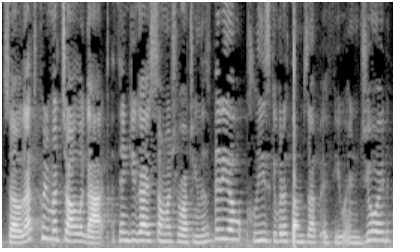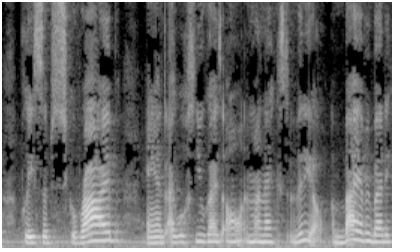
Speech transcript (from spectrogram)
So that's pretty much all I got. Thank you guys so much for watching this video. Please give it a thumbs up if you enjoyed. Please subscribe and I will see you guys all in my next video. Bye everybody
